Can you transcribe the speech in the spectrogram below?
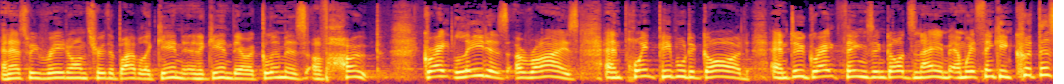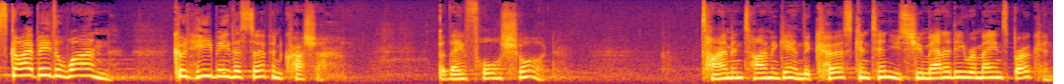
And as we read on through the Bible again and again, there are glimmers of hope. Great leaders arise and point people to God and do great things in God's name. And we're thinking, could this guy be the one? Could he be the serpent crusher? But they fall short. Time and time again, the curse continues. Humanity remains broken.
